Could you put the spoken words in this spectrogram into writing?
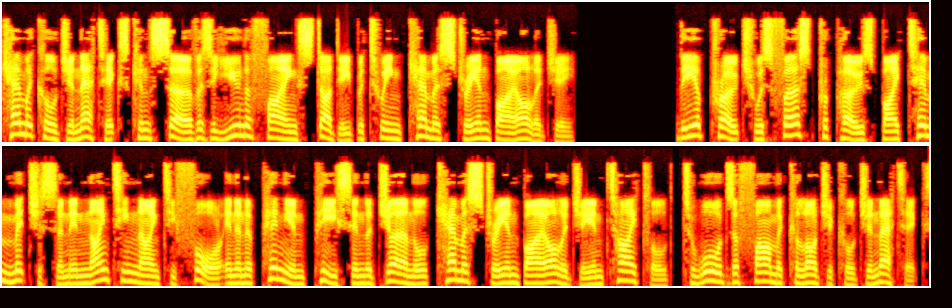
Chemical genetics can serve as a unifying study between chemistry and biology. The approach was first proposed by Tim Mitchison in 1994 in an opinion piece in the journal Chemistry and Biology entitled, Towards a Pharmacological Genetics.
